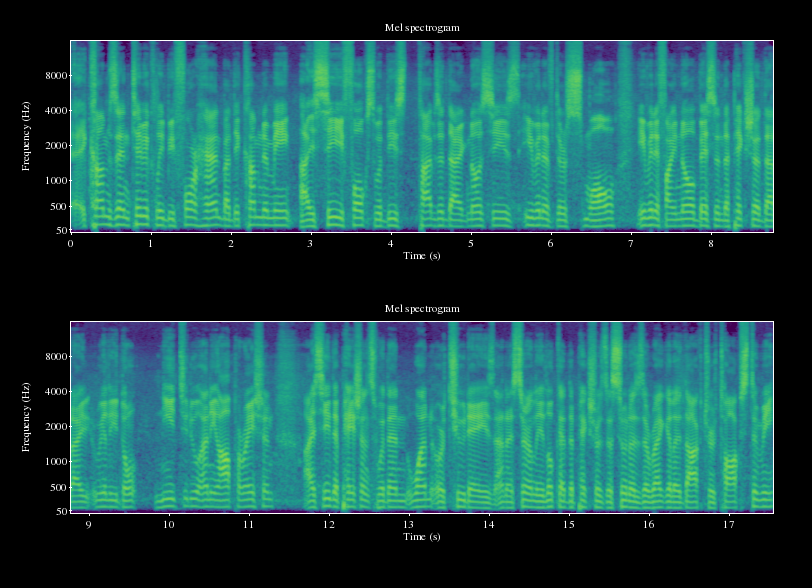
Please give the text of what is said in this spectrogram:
it comes in typically beforehand, but they come to me. I see folks with these types of diagnoses, even if they're small, even if I know based on the picture that I really don't need to do any operation. I see the patients within one or two days, and I certainly look at the pictures as soon as the regular doctor talks to me.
